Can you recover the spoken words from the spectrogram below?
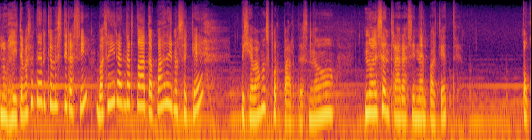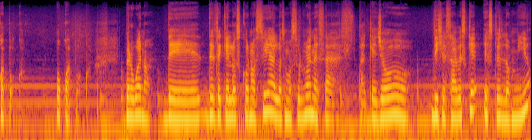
Y le dije, ¿te vas a tener que vestir así? ¿Vas a ir a andar toda tapada y no sé qué? Dije, vamos por partes, no, no es entrar así en el paquete. Poco a poco, poco a poco. Pero bueno, de, desde que los conocí a los musulmanes hasta que yo dije, ¿sabes qué? Esto es lo mío,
